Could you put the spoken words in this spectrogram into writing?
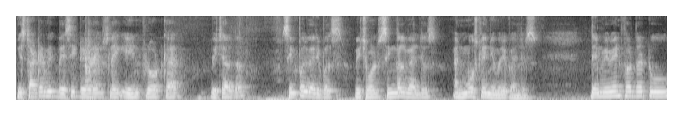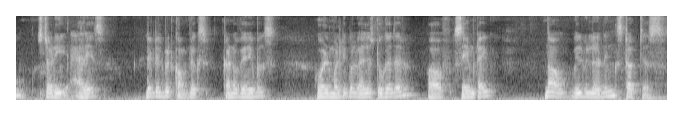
we started with basic data types like int, float, char which are the simple variables which hold single values and mostly numeric values. Then we went further to study arrays, little bit complex kind of variables, hold multiple values together of same type. Now we'll be learning structures,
